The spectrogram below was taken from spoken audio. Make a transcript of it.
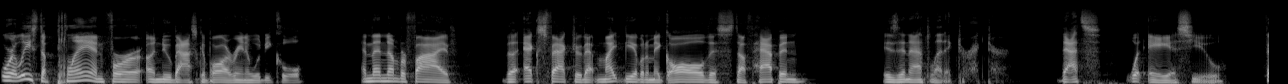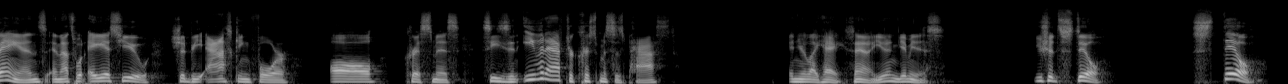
or at least a plan for a new basketball arena would be cool. And then number five, the X factor that might be able to make all this stuff happen is an athletic director. That's what ASU fans, and that's what ASU should be asking for all Christmas season, even after Christmas has passed. And you're like, hey, Santa, you didn't give me this. You should still, still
